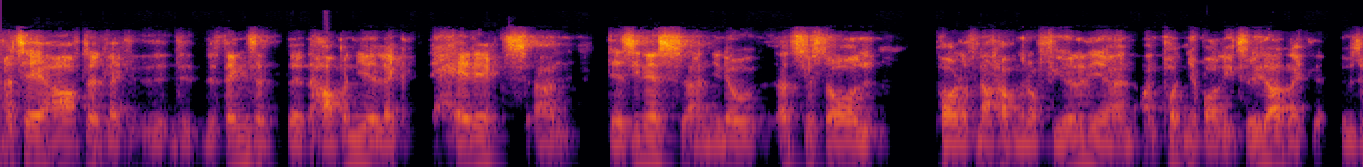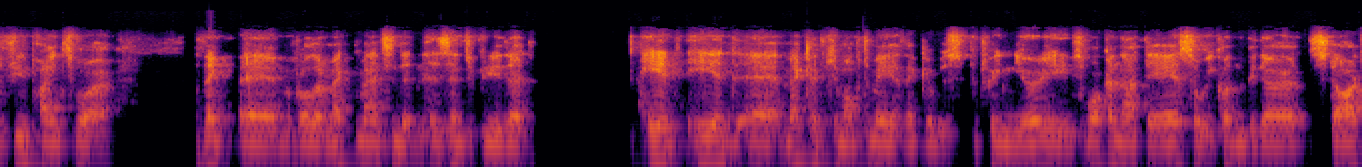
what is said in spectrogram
I'd say after like the, the, things that, that happen you, like headaches and dizziness, and you know, that's just all part of not having enough fuel in you and, and putting your body through that. Like there was a few points where I think uh, my brother Mick mentioned it in his interview that he had he had uh, Mick had come up to me. I think it was between Newry. He was working that day, so he couldn't be there at start.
